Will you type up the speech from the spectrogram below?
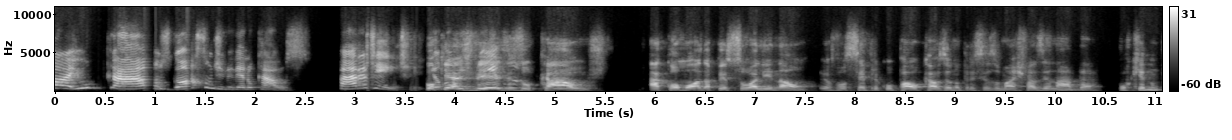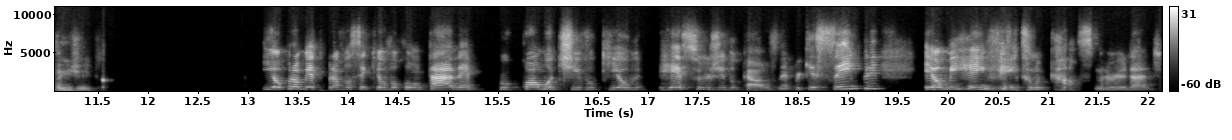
Ai, o caos, gostam de viver no caos. Para, gente. Porque às vivo... vezes o caos acomoda a pessoa ali, não, eu vou sempre culpar o caos, eu não preciso mais fazer nada, porque não tem jeito. E eu prometo para você que eu vou contar, né, por qual motivo que eu ressurgi do caos, né? Porque sempre eu me reinvento no caos, na é verdade.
